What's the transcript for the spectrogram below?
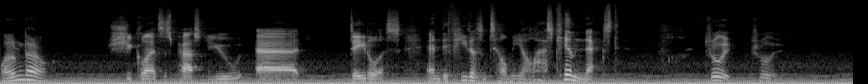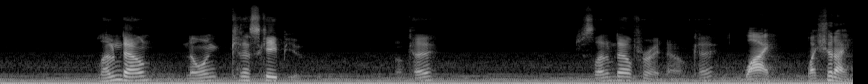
Let him down. She glances past you at Daedalus, and if he doesn't tell me, I'll ask him next. Julie, Julie. Let him down. No one can escape you. Okay? Just let him down for right now, okay? Why? Why should I?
